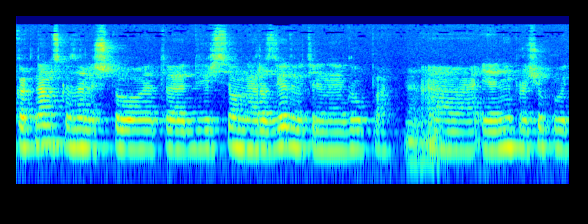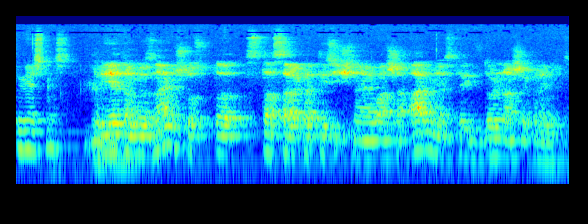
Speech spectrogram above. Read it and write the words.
как нам сказали, что это диверсионная разведывательная группа, э, и они прощупывают местность. При этом мы знаем, что 100 140-тысячная ваша армия стоит вдоль нашей границы.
